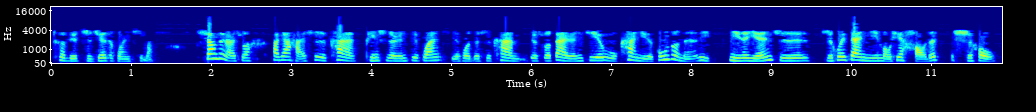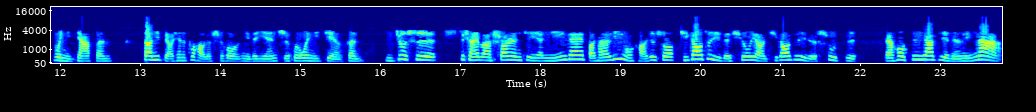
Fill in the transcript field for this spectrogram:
特别直接的关系嘛。相对来说，大家还是看平时的人际关系，或者是看，就是说待人接物，看你的工作能力。你的颜值只会在你某些好的时候为你加分，当你表现的不好的时候，你的颜值会为你减分。你就是就像一把双刃剑一样，你应该把它利用好，就是说提高自己的修养，提高自己的素质，然后增加自己的能力。那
